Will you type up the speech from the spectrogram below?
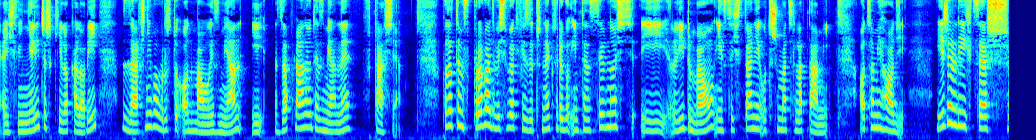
A jeśli nie liczysz kilokalorii, zacznij po prostu od małych zmian i zaplanuj te zmiany w czasie. Poza tym wprowadź wysiłek fizyczny, którego intensywność i liczbę jesteś w stanie utrzymać latami. O co mi chodzi? Jeżeli chcesz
